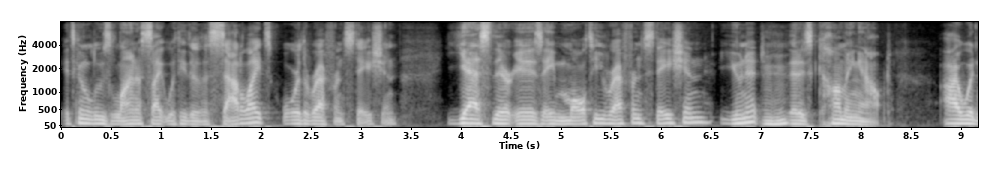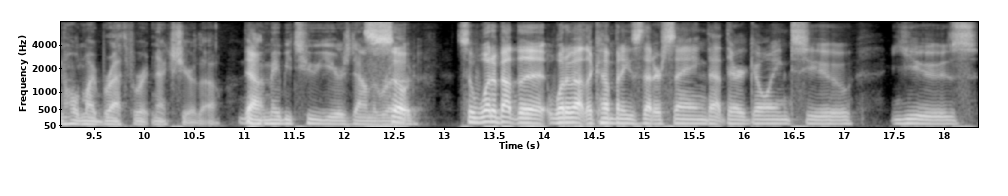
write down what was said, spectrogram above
it's going to lose line of sight with either the satellites or the reference station. Yes, there is a multi reference station unit Mm-hmm. that is coming out. I wouldn't hold my breath for it next year, though. Yeah. Uh, maybe two years down the so road. so what about the what about the companies that are saying that they're going to use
